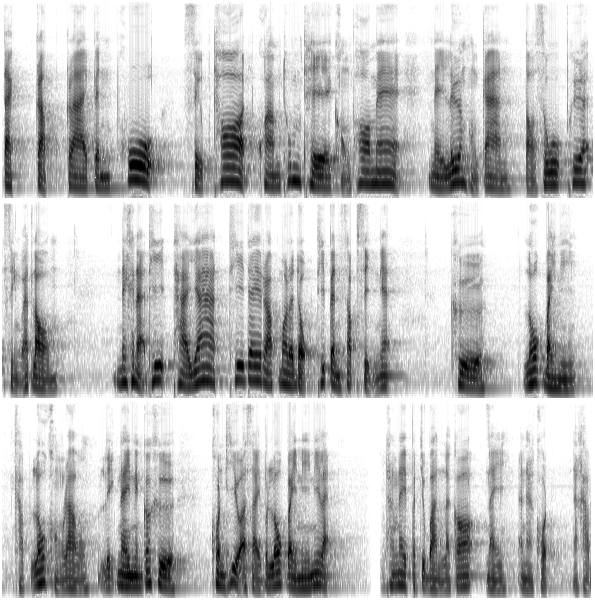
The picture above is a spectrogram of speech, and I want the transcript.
แต่กลับกลายเป็นผู้สืบทอดความทุ่มเทของพ่อแม่ในเรื่องของการต่อสู้เพื่อสิ่งแวดล้อม ในขณะที่ทายาทที่ได้รับมรดกที่เป็นทรัพย์สินเนี่ยคือโลกใบนี้ครับโลกของเราอีกในหนึ่งก็คือ คนที่อยู่อาศัยบนโลกใบนี้นี่แหละ ทั้งในปัจจุบันแล้วก็ในอนาคตนะครับ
